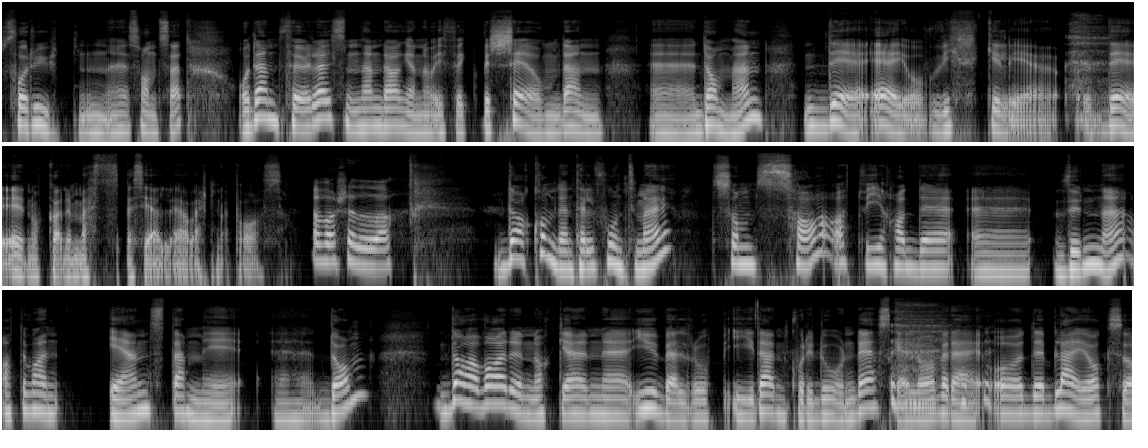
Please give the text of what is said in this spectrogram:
foruten, uh, sånn sett. Og den følelsen den dagen når vi fikk beskjed om den uh, dommen, det er jo virkelig Det er noe av det mest spesielle jeg har vært med på, altså. Hva skjedde da? Da kom det en telefon til meg som sa at vi hadde vunnet, at det var en enstemmig eh, dom. Da var det noen eh, jubelrop i den korridoren, det skal jeg love deg. Og det ble også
